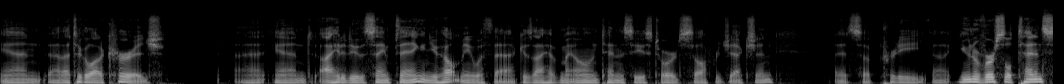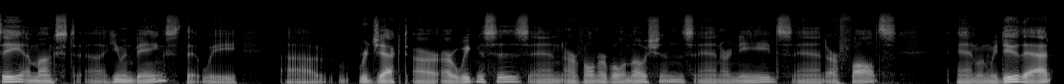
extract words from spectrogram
and uh, that took a lot of courage. Uh, and I had to do the same thing, and you helped me with that because I have my own tendencies towards self rejection. It's a pretty uh, universal tendency amongst uh, human beings that we uh, reject our, our weaknesses and our vulnerable emotions and our needs and our faults. And when we do that,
